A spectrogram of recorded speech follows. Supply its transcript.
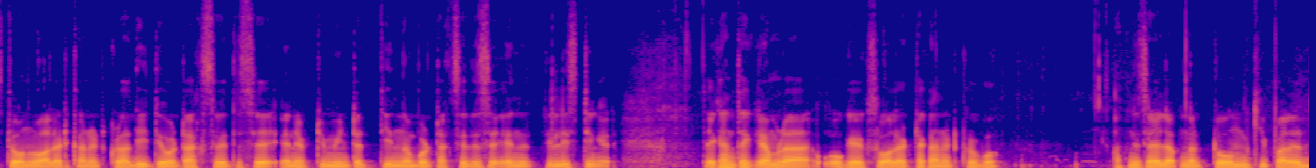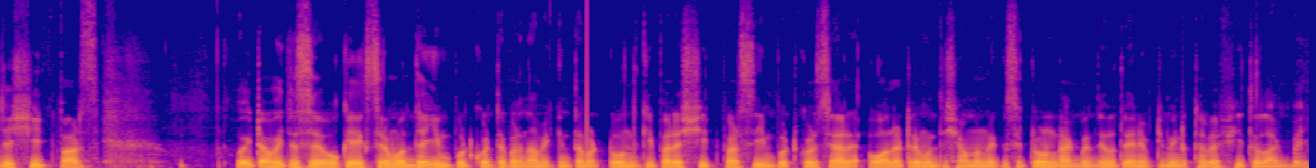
স্টোন ওয়ালেট কানেক্ট করা। দ্বিতীয় টাস্ক হইতেছে এনএফটি মিন্টের তিন নম্বর টাস্ক হইতেছে এনএফটি লিস্টিংয়ের তো এখান থেকে আমরা ওকে এক্স ওয়ালেটটা কানেক্ট করব। আপনি চাইলে আপনার টোন কিপারের যে শিট পার্স ওইটা হইতেছে ওকে এক্সের মধ্যে ইম্পোর্ট করতে পারেন। আমি কিন্তু আমার টোন কিপারের শিট পার্সি ইম্পোর্ট করছি আর ওয়ালেটের মধ্যে সামান্য কিছু টোন রাখবেন, যেহেতু এনএফটি মিনিট হবে ফি তো লাগবেই।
